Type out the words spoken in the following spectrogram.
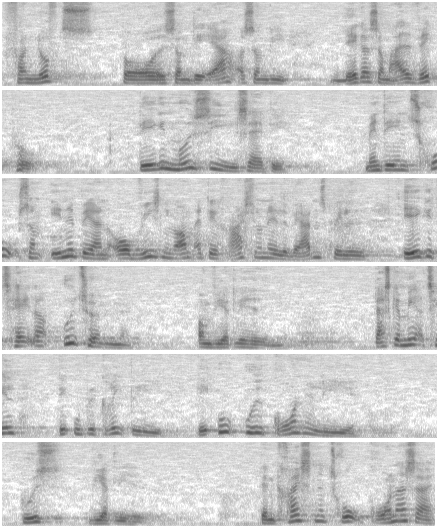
fornuftsbåret som det er, og som vi lægger så meget vægt på. Det er ikke en modsigelse af det, men det er en tro, som indebærer en overbevisning om, at det rationelle verdensbillede ikke taler udtømmende om virkeligheden. Der skal mere til det ubegribelige, det uudgrundelige Guds virkelighed. Den kristne tro grunder sig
